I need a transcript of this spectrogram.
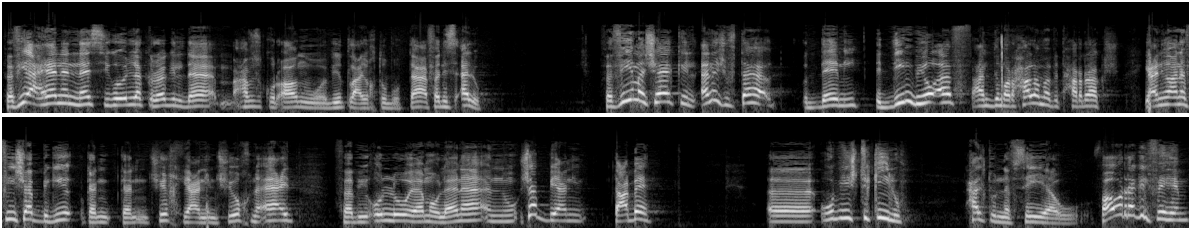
ففي أحيانا الناس يجي يقول لك الراجل ده حافظ القرآن وبيطلع يخطب وبتاع فنسأله. ففي مشاكل أنا شفتها قدامي الدين بيقف عند مرحلة ما بيتحركش يعني أنا في شاب جه كان كان شيخ يعني من شيوخنا قاعد فبيقول له يا مولانا إنه شاب يعني تعبان. آه وبيشتكي له حالته النفسية و... فهو الراجل فهم.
